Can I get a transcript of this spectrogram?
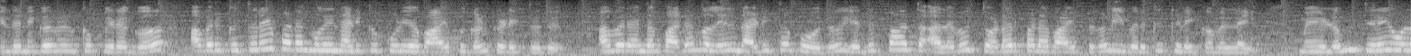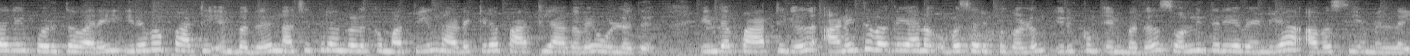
இந்த நிகழ்விற்கு பிறகு அவருக்கு திரைப்படங்களில் நடிக்கக்கூடிய வாய்ப்புகள் கிடைத்தது. அவர் அந்த படங்களில் நடித்த போது எதிர்பார்த்த அளவு தொடர்பட வாய்ப்புகள் இவருக்கு கிடைக்கவில்லை. மேலும் திரையுலகை பொறுத்தவரை இரவு பார்ட்டி என்பது நட்சத்திரங்களுக்கு மத்தியில் நடக்கிற பார்ட்டியாகவே உள்ளது. இந்த பார்ட்டியில் அனைத்து வகையான உபசரிப்புகளும் இருக்கும் என்பது சொல்லித் தெரிய வேண்டிய அவசியமில்லை.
